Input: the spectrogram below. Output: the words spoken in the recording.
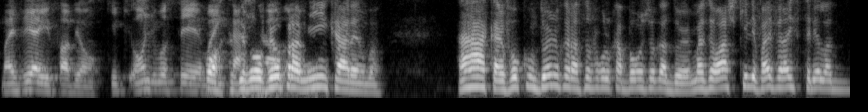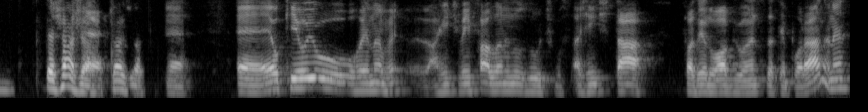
Mas e aí, Fabião? Que, onde você Pô, Você devolveu para mim, caramba. Ah, cara, eu vou com dor no coração, vou colocar bom jogador, mas eu acho que ele vai virar estrela já já, é, já, já. É. é. é o que eu e o Renan a gente vem falando nos últimos. A gente está fazendo óbvio antes da temporada, né?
